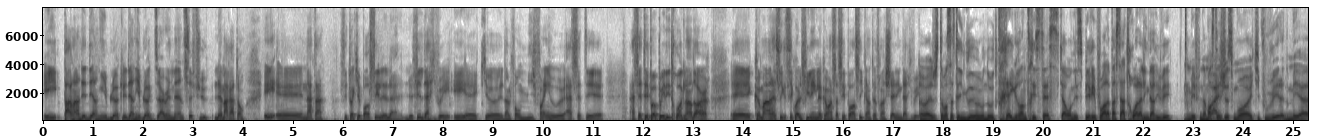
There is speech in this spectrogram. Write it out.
Et parlant de dernier bloc, le dernier bloc du Iron Man, ce fut le marathon. Et euh, Nathan, c'est toi qui as passé le, fil d'arrivée et euh, qui a, dans le fond, mis fin à cette. À cette épopée des trois glandeurs. Euh, comment c'est quoi le feeling là? Comment ça s'est passé quand tu as franchi la ligne d'arrivée? Là? Ouais, justement, ça, c'était une de nos très grandes tristesses, car on espérait pouvoir la passer à 3, la ligne d'arrivée. Mais finalement, Ouais. c'était juste moi euh, qui pouvais. là. Mais euh,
